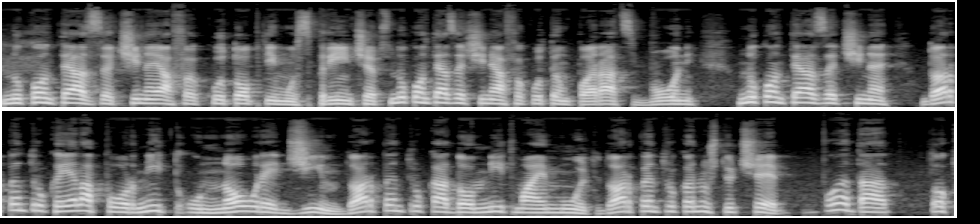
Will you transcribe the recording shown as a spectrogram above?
Nu contează cine a făcut Optimus Princeps, nu contează cine a făcut împărați buni, nu contează cine, doar pentru că el a pornit un nou regim, doar pentru că a domnit mai mult, doar pentru că nu știu ce. Bă, dar ok,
